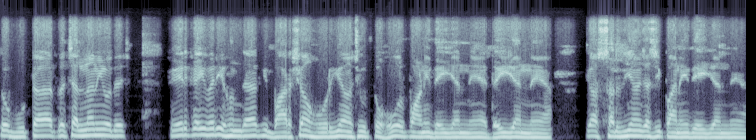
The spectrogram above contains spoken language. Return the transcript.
ਤੋ ਬੂਟਾ ਤਾਂ ਚੱਲਣਾ ਨਹੀਂ ਉਹਦੇ ਚ। ਫਿਰ ਕਈ ਵਾਰੀ ਹੁੰਦਾ ਕਿ ਬਾਰਿਸ਼ਾਂ ਹੋ ਰਹੀਆਂ ਅਸੀਂ ਉੱਤੋਂ ਹੋਰ ਪਾਣੀ ਦੇਈ ਜਾਂਦੇ ਆ ਦੇਈ ਜਾਂਦੇ ਆ ਜਾਂ ਸਰਦੀਆਂ 'ਚ ਅਸੀਂ ਪਾਣੀ ਦੇਈ ਜਾਂਦੇ ਆ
